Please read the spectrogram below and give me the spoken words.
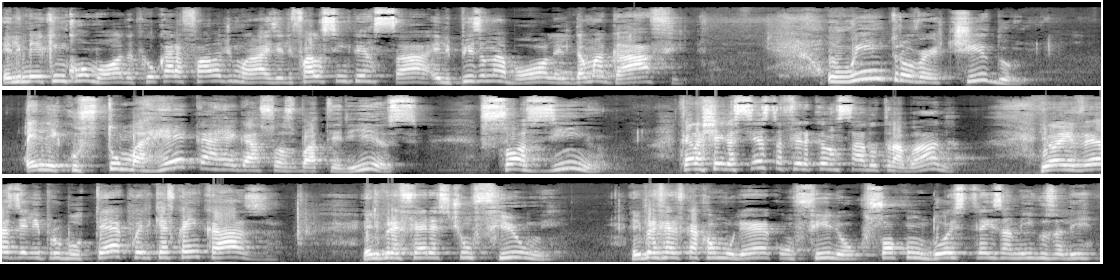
ele meio que incomoda, porque o cara fala demais, ele fala sem pensar, ele pisa na bola, ele dá uma gafe. O introvertido ele costuma recarregar suas baterias sozinho. O cara chega sexta-feira cansado do trabalho e ao invés de ele ir para o boteco, ele quer ficar em casa. Ele prefere assistir um filme. Ele prefere ficar com a mulher, com o filho, ou só com dois, três amigos ali.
